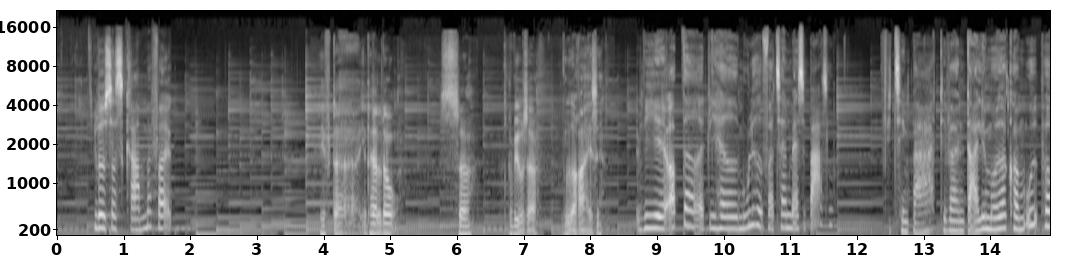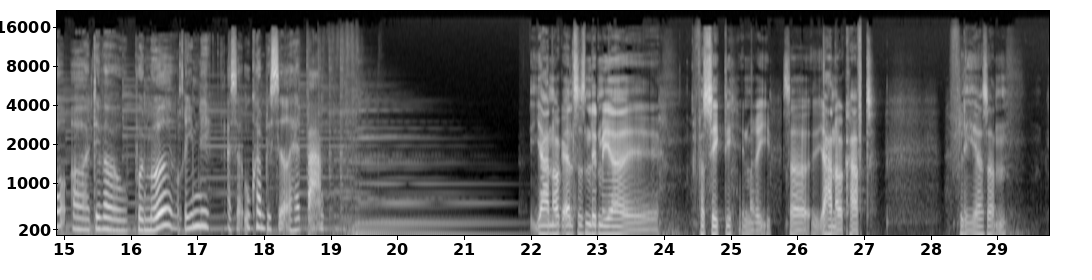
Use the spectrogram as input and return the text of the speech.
lod sig skræmme af folk. efter et halvt år, så skulle vi jo så ud og rejse. Vi øh, opdagede, at vi havde mulighed for at tage en masse barsel. Vi tænkte bare, at det var en dejlig måde at komme ud på, og det var jo på en måde rimelig altså ukompliceret at have et barn. Jeg er nok altid sådan lidt mere øh, forsigtig end Marie, så jeg har nok haft flere sådan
